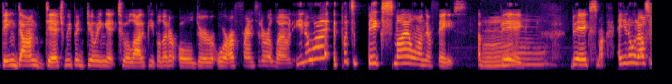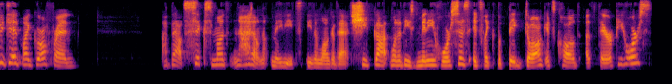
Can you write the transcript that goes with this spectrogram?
ding dong ditch. We've been doing it to a lot of people that are older or our friends that are alone. You know what? It puts a big smile on their face, a big, mm-hmm. big smile. And you know what else we did? My girlfriend about six months, no, I don't know, maybe it's even longer than that. She got one of these mini horses. It's like a big dog. It's called a therapy horse.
